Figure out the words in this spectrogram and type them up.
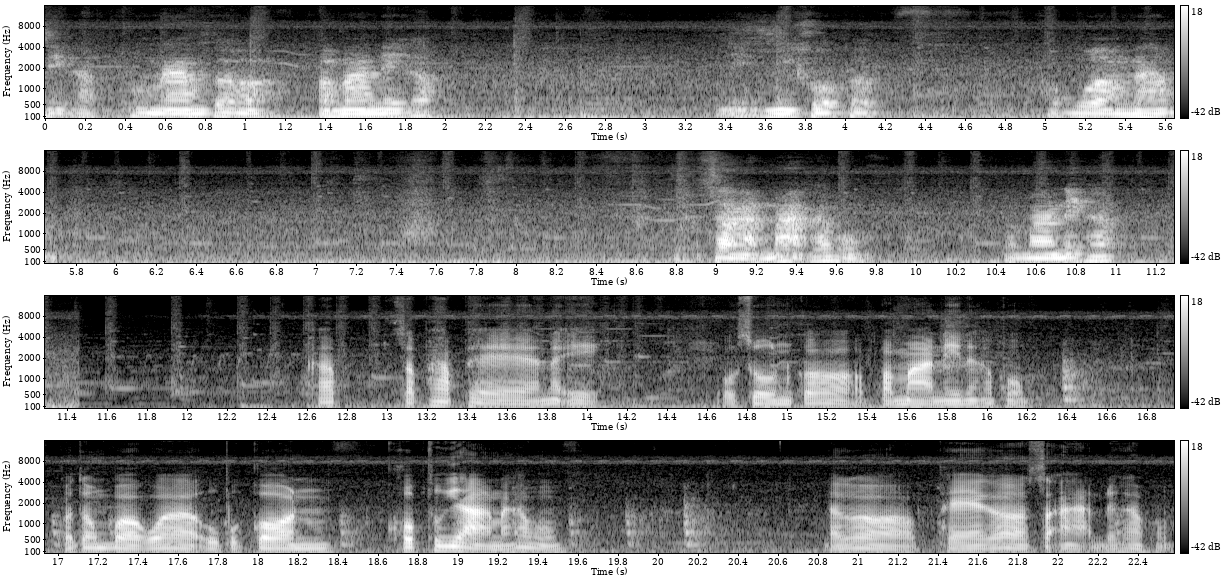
นี่ครับห้องน้ำก็ประมาณนี้ครับ นี่มีครบครับครบวางน้ำสะอาดมากครับผม ประมาณนี้ครับ สภาพแพรนะเอกโอโซนก็ประมาณนี้นะครับผม ก็ต้องบอกว่าอุปกรณ์ครบทุกอย่างนะครับผม แล้วก็แพรก็สะอาดด้วยครับผม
